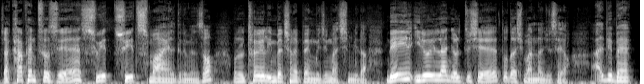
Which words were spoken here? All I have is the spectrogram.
자, 카펜터스의 Sweet Sweet Smile 들으면서 오늘 토요일 인백션의 백뮤직 마칩니다. 내일 일요일 날 12시에 또다시 만나주세요. I'll be back.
